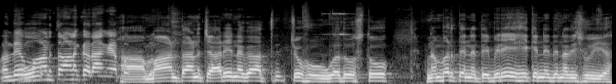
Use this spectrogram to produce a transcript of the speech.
ਬੰਦੇ ਮਾਨ ਤਾਨ ਕਰਾਂਗੇ ਆਪਾਂ ਹਾਂ ਮਾਨ ਤਾਨ ਚਾਰੇ ਨਗਾ ਚ ਹੋਊਗਾ ਦੋਸਤੋ। ਨੰਬਰ 3 ਤੇ ਵੀਰੇ ਇਹ ਕਿੰਨੇ ਦਿਨਾਂ ਦੀ ਸੂਈ ਆ?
